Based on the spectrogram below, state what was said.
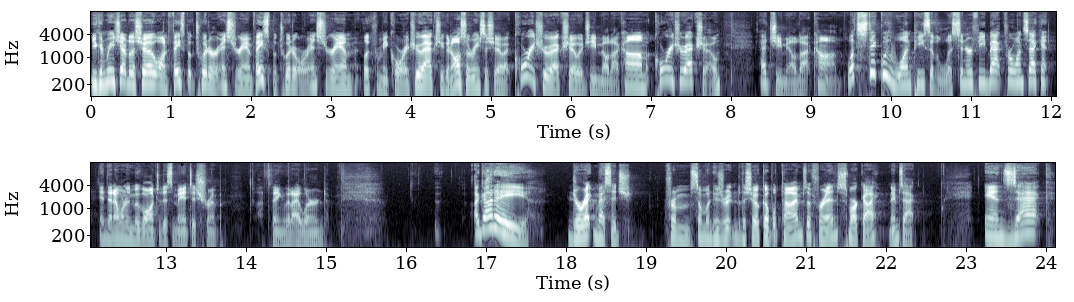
You can reach out to the show on Facebook, Twitter, or Instagram. Facebook, Twitter, or Instagram. Look for me, Cory Truax. You can also reach the show at CoryTruaxShow at gmail.com. Cory Truax Show at gmail.com. Let's stick with one piece of listener feedback for one second, and then I want to move on to this mantis shrimp thing that I learned. I got a direct message from someone who's written to the show a couple times, a friend, smart guy named Zach. And Zach,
